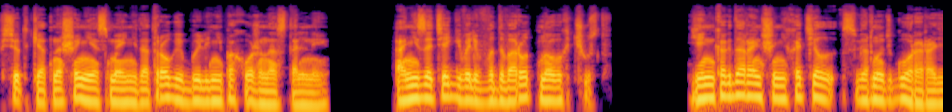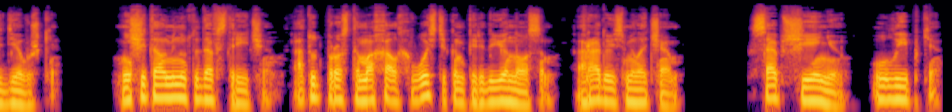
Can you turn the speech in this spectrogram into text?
Все-таки отношения с моей недотрогой были не похожи на остальные. Они затягивали в водоворот новых чувств. Я никогда раньше не хотел свернуть горы ради девушки. Не считал минуты до встречи, а тут просто махал хвостиком перед ее носом, радуясь мелочам. Сообщению, улыбке,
